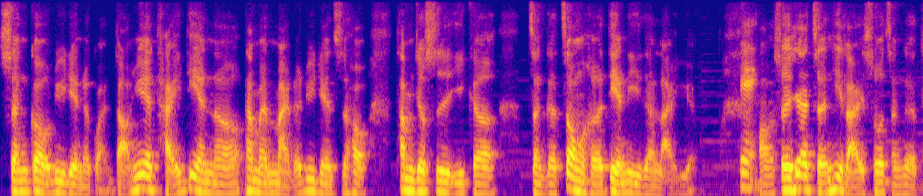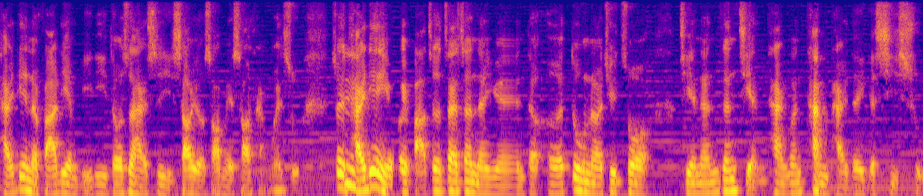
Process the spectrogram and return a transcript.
申购绿电的管道，因为台电呢，他们买了绿电之后，他们就是一个整个综合电力的来源。对，哦，所以现在整体来说，整个台电的发电比例都是还是以烧油、烧煤、烧炭为主，所以台电也会把这个再生能源的额度呢去做节能跟减碳跟碳排的一个系数。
